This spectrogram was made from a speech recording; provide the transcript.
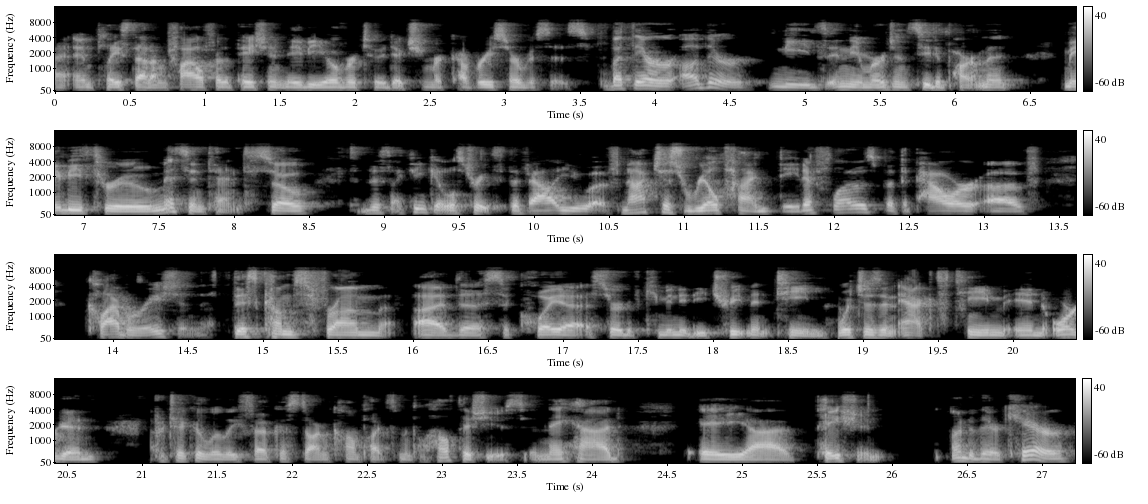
uh, and place that on file for the patient, maybe over to addiction recovery services. But there are other needs in the emergency department, maybe through misintent. So this, I think, illustrates the value of not just real time data flows, but the power of collaboration. This comes from uh, the Sequoia Assertive Community Treatment Team, which is an ACT team in Oregon, particularly focused on complex mental health issues. And they had a uh, patient under their care,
